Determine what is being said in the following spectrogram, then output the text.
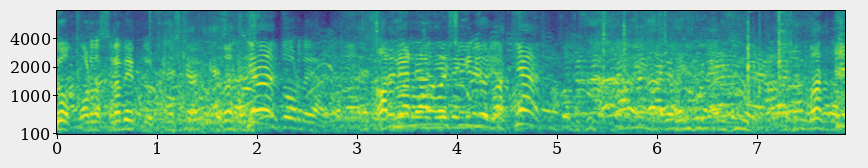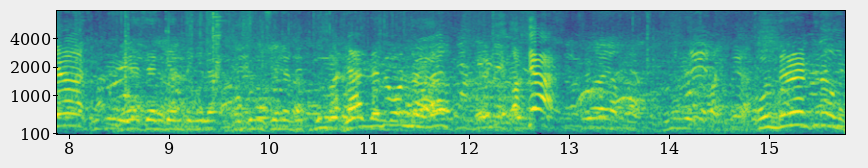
Yok orada sıra bekliyoruz. Gel. Orada yani. Kadınlardan yerine gidiyor ya. Bahtiyar. Bahtiyar. Nerede mi onlar lan? Bahtiyar. Oğlum nereden aldın?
